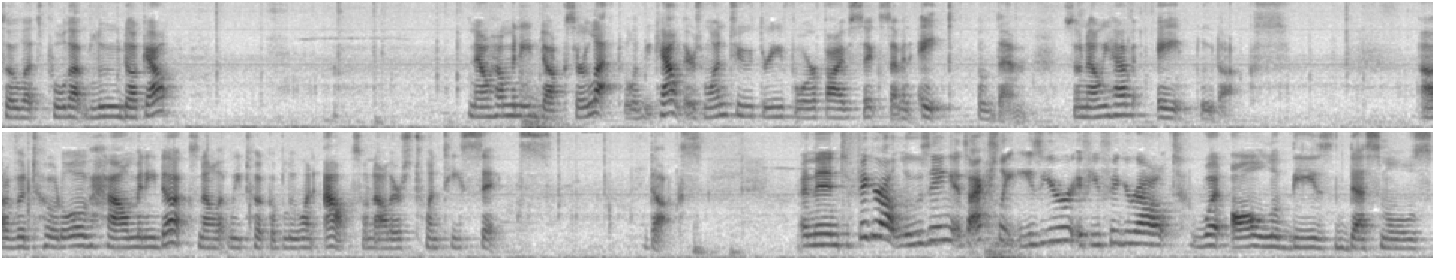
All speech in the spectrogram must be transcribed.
So let's pull that blue duck out. Now how many ducks are left? Well, if you count, there's one, two, three, four, five, six, seven, eight of them. So now we have eight blue ducks. Out of a total of how many ducks now that we took a blue one out? So now there's 26 ducks. And then to figure out losing, it's actually easier if you figure out what all of these decimals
